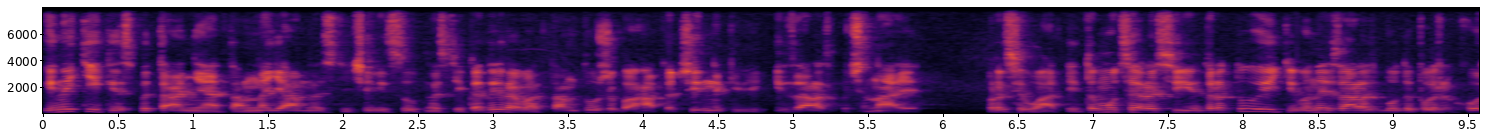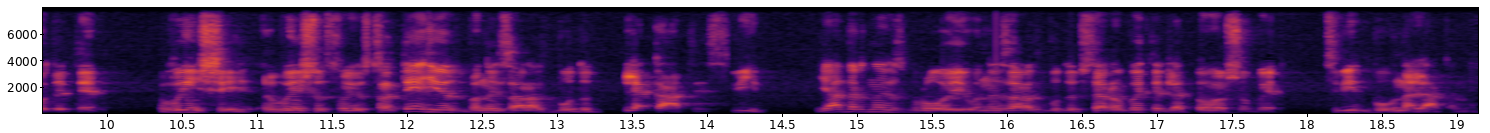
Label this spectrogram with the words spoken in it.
і не тільки з питання там наявності чи відсутності Кадирова, там дуже багато чинників, які зараз починає працювати. І тому це Росію дратують, і вони зараз будуть переходити в інший в іншу свою стратегію. Вони зараз будуть лякати світ ядерною зброєю. Вони зараз будуть все робити для того, щоб світ був наляканий.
